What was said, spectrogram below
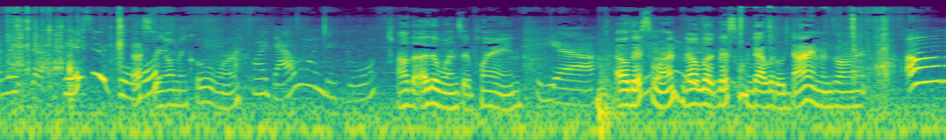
I like that. Here's a door. That's the only cool one. My dad wanted a door. All the other ones are plain. Yeah. Oh, this one. No, look, this one got little diamonds on it. Um,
